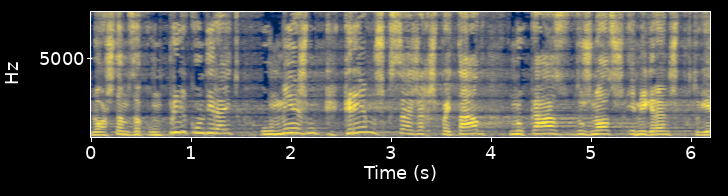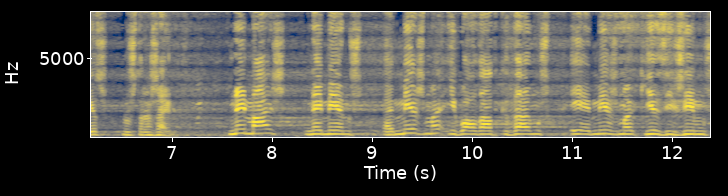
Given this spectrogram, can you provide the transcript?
Nós estamos a cumprir com direito o mesmo que queremos que seja respeitado no caso dos nossos imigrantes portugueses no estrangeiro. Nem mais, nem menos, a mesma igualdade que damos é a mesma que exigimos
